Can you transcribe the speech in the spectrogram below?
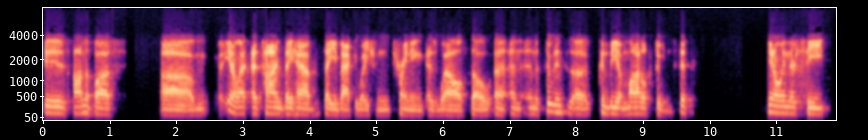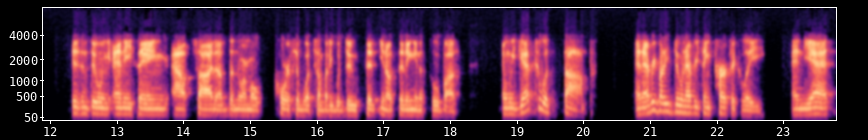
is on the bus. Um, you know, at, at, times they have, say, evacuation training as well. So, uh, and and the students uh, can be a model student, sits, you know, in their seat, isn't doing anything outside of the normal course of what somebody would do, sit, you know, sitting in a school bus. And we get to a stop and everybody's doing everything perfectly. And yet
